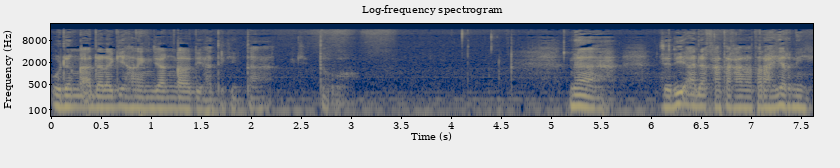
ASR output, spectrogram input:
Udah nggak ada lagi hal yang janggal di hati kita gitu. Nah jadi ada kata-kata terakhir nih.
